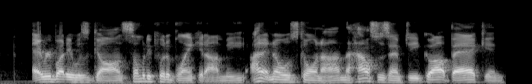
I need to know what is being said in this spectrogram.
everybody was gone. Somebody put a blanket on me. I didn't know what was going on. The house was empty. Go out back and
